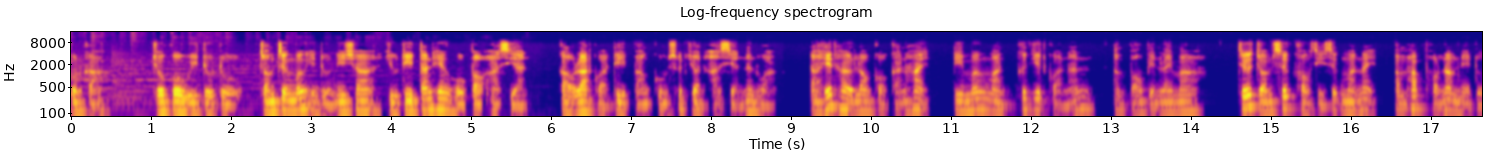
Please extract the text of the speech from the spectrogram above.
คนค่ะโจโกวีโดโดจอมจึงเมืองอินโดนีเซียอยู่ที่ตันเฮงโหเป่าอาเซียน เก่าลาดกว่าที่บางกลุ่มสุดยอดอาเซียนนั่นว่า ตาเฮ็ดเฮาลองก่อการให้ดีเมืองมันคึดยึดกว่านั้นอำปองเป็นไรมาเจอจอมซึกของสีซึกมันในอำหับพอนำในดู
